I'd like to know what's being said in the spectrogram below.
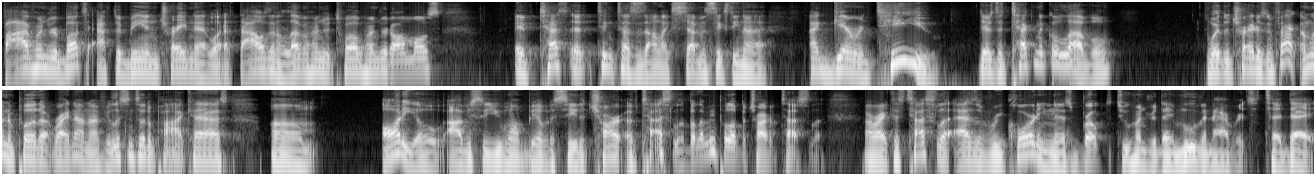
500 bucks after being trading at what, a thousand, 1100, 1200 almost, if Tesla, I uh, think Tesla's down like 769, I guarantee you there's a technical level where the traders, in fact, I'm going to pull it up right now. Now, if you listen to the podcast, um, audio, obviously you won't be able to see the chart of Tesla, but let me pull up a chart of Tesla. All right. Because Tesla, as of recording this, broke the 200 day moving average today.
